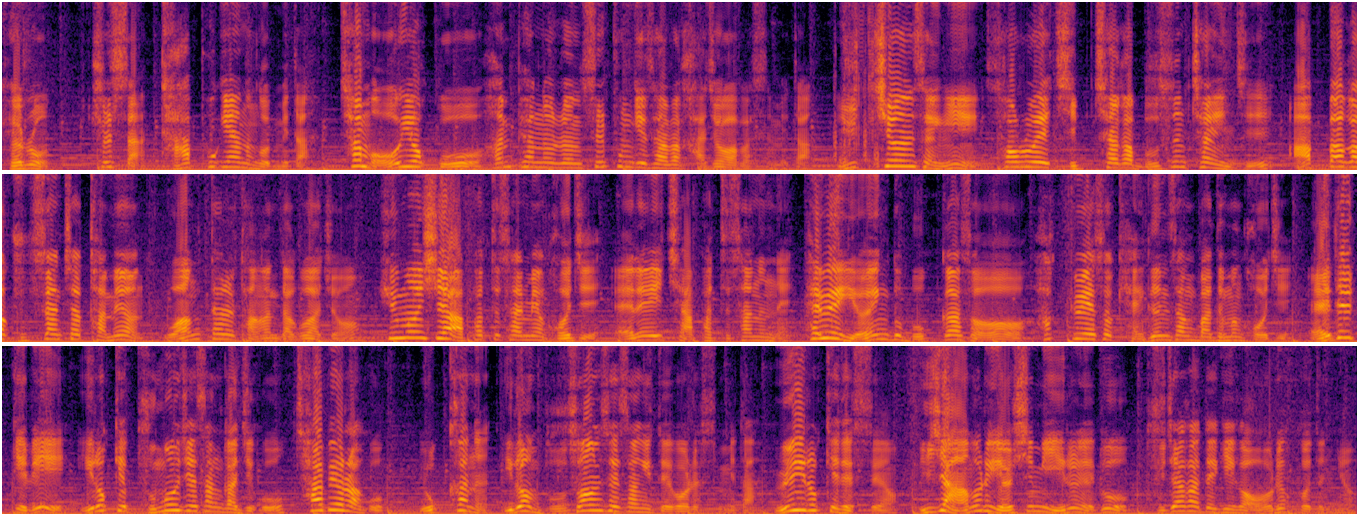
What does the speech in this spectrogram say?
결혼, 출산 다 포기하는 겁니다. 참 어이없고 한편으로는 슬픈 기사라 가져와 봤습니다. 유치원생이 서로의 집차가 무슨 차인지 아빠가 국산차 타면 왕따를 당한다고 하죠. 휴먼시아 아파트 살면 거지, LH 아파트 사는 애, 해외 여행도 못 가서 학교에서 개근상 받으면 거지. 애들끼리 이렇게 부모 재산 가지고 차별하고 욕하는 이런 무서운 세상이 돼버렸습니다. 왜 이렇게 됐어요? 이제 아무리 열심히 일을 해도 부자가 되기가 어렵거든요.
